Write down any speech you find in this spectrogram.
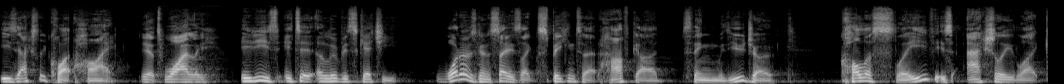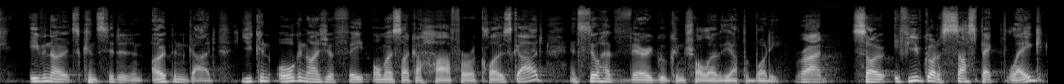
is actually quite high. Yeah, it's wily. It is. It's a, a little bit sketchy. What I was going to say is like speaking to that half guard thing with you, Joe. Collar sleeve is actually like, even though it's considered an open guard, you can organize your feet almost like a half or a closed guard and still have very good control over the upper body. Right. So if you've got a suspect leg,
